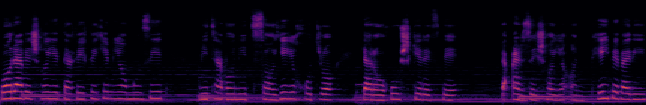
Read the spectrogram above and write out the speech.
با روش های دقیقی که می آموزید می توانید سایه خود را در آغوش گرفته و ارزش های آن پی ببرید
